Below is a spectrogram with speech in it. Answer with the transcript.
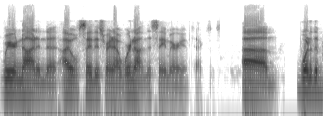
we're not in the. I will say this right now, we're not in the same area of Texas. Um, one of the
